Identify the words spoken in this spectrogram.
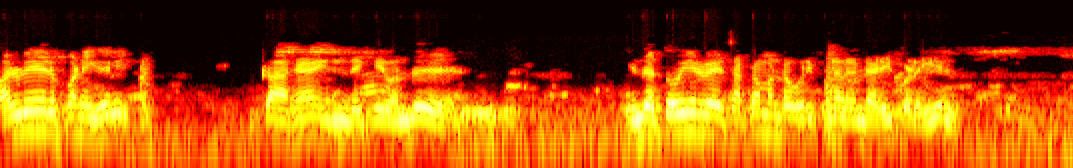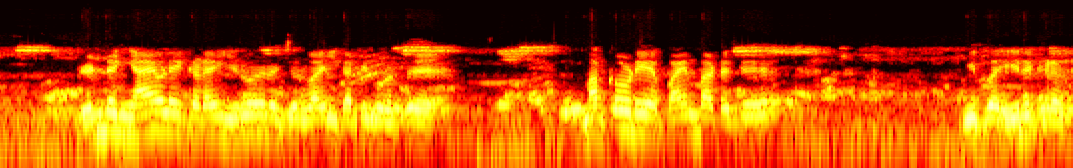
பல்வேறு பணிகளுக்காக இன்றைக்கு வந்து இந்த தொகுதியினுடைய சட்டமன்ற உறுப்பினர் என்ற அடிப்படையில் ரெண்டு நியாய விலை கடை இருபது லட்சம் ரூபாயில் கட்டி கொடுத்து மக்களுடைய பயன்பாட்டுக்கு இப்போ இருக்கிறது.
